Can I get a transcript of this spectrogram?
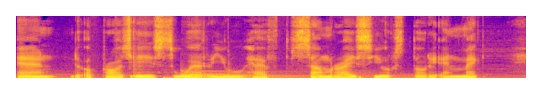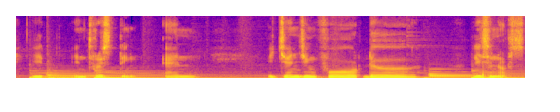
And the approach is where you have to summarize your story and make it interesting and engaging for the listeners.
